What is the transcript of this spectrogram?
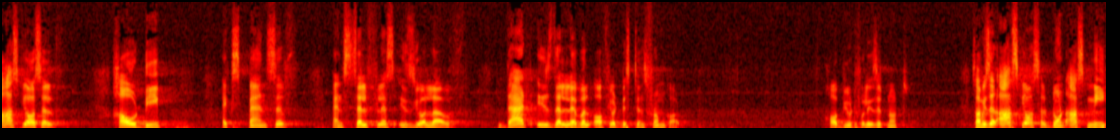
आस्क योर सेल्फ हाउ डीप expansive and selfless is your love. That is the level of your distance from God. How beautiful is it not? Swami said, Ask yourself. Don't ask me.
